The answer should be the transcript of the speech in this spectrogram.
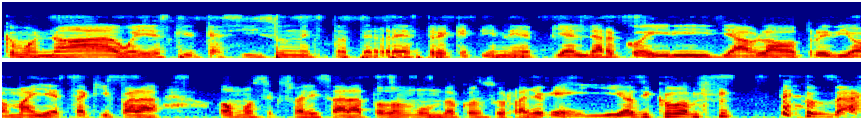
como, no, güey, es que casi es un extraterrestre que tiene piel de arco iris y habla otro idioma y está aquí para homosexualizar a todo el mundo con su rayo gay. Y yo así como, o sea,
